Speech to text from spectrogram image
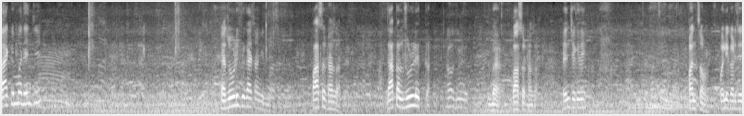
काय किंमत यांची? त्या जोडीचे काय सांगितले? पासष्ट हजार. दाताला जुळलेत का? हो बर पासष्ट हजार. यांचे किती? पंचावन्न. पलीकडचे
